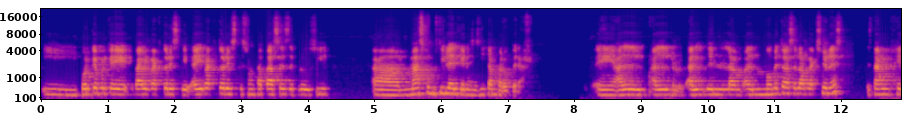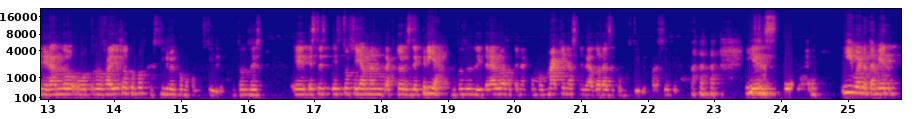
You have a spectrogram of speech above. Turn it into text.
¿Y por qué? Porque va a haber reactores que, hay reactores que son capaces de producir más combustible del que necesitan para operar. Eh, al, al, al, momento de hacer las reacciones, están generando otros radioisótopos que sirven como combustible. Entonces, eh, este, estos se llaman reactores de cría. Entonces, literal, vas a tener como máquinas generadoras de combustible, por así decirlo. y, es, y bueno, también,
